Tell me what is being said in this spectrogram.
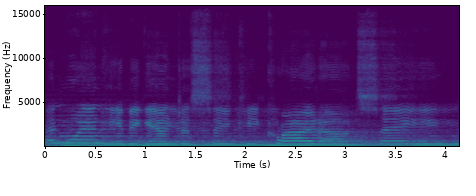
And when he began to sink, he cried out, saying,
